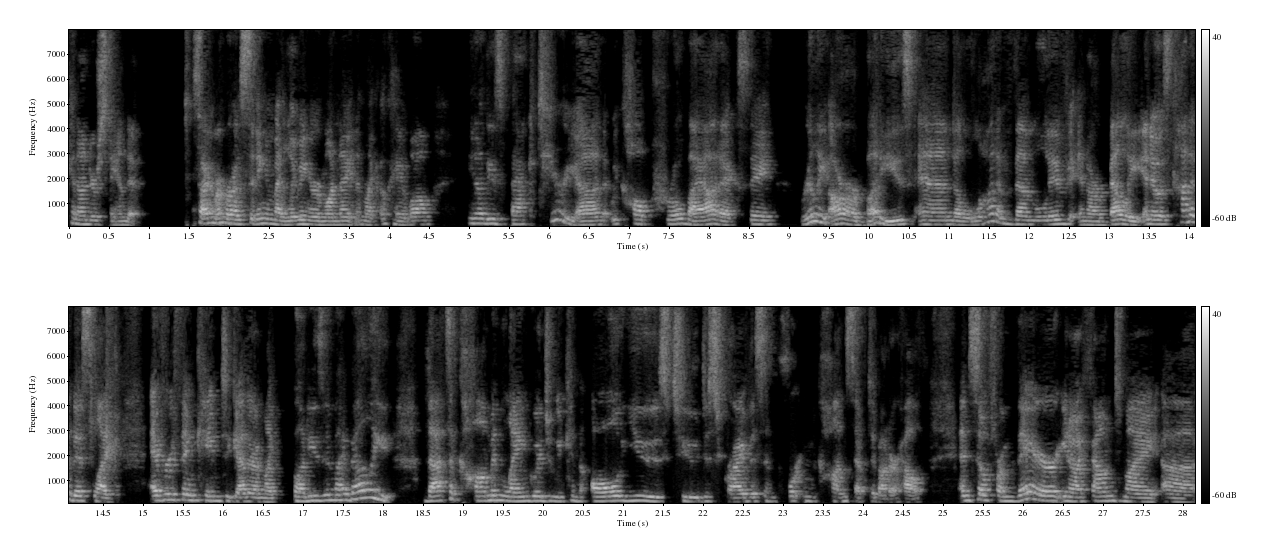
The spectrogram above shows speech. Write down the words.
can understand it so i remember i was sitting in my living room one night and i'm like okay well you know these bacteria that we call probiotics they really are our buddies and a lot of them live in our belly and it was kind of this like everything came together. I'm like, buddies in my belly. That's a common language we can all use to describe this important concept about our health. And so from there, you know, I found my uh,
